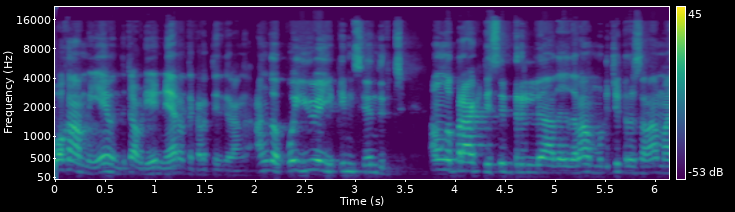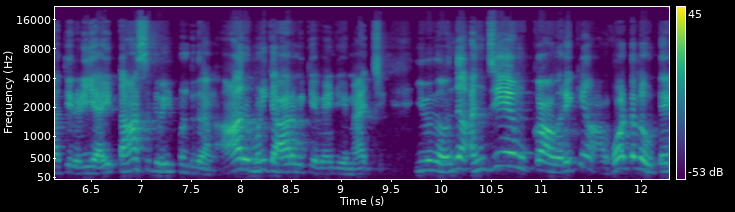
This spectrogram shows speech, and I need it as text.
போகாமையே வந்துட்டு அப்படியே நேரத்தை கடத்திருக்கிறாங்க. அங்கே போய் யூஏஇ டீம் சேர்ந்துருச்சு. அவங்க ப்ராக்டிஸ் ட்ரில் அது இதெல்லாம் முடிச்சு ட்ரெஸ் எல்லாம் மாற்றி ரெடி ஆகி டாஸுக்கு வெயிட் பண்ணிட்டு ஆறு மணிக்கு ஆரம்பிக்க வேண்டிய மேட்ச் இவங்க வந்து அஞ்சே முக்கால் வரைக்கும் ஹோட்டலை விட்டே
